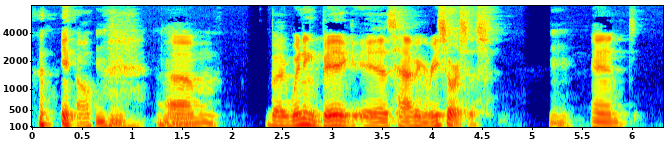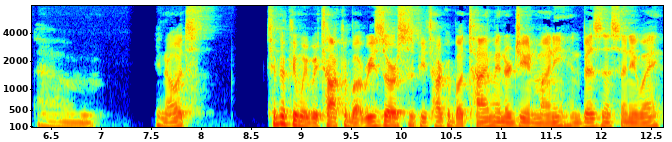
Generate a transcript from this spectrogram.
you know mm-hmm. mm-hmm. um, but winning big is having resources mm. and um, you know it's typically when we talk about resources we talk about time energy and money in business anyway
